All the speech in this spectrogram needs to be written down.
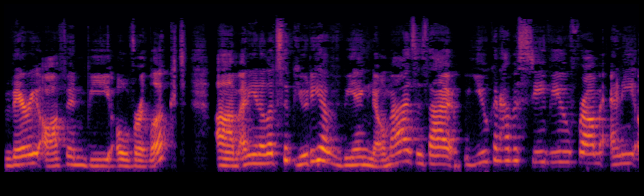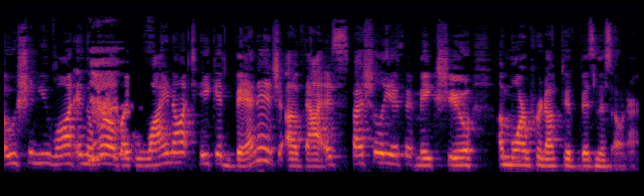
very often be overlooked. Um, and, you know, that's the beauty of being nomads is that you can have a sea view from any ocean you want in the world. Like, why not take advantage of that, especially if it makes you a more productive business owner?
